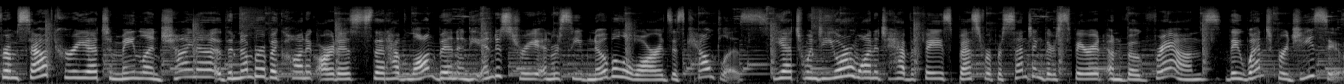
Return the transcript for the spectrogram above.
From South Korea to mainland China, the number of iconic artists that have long been in the industry and received Nobel Awards is countless. Yet, when Dior wanted to have a face best representing their spirit on Vogue France, they went for Jisoo.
